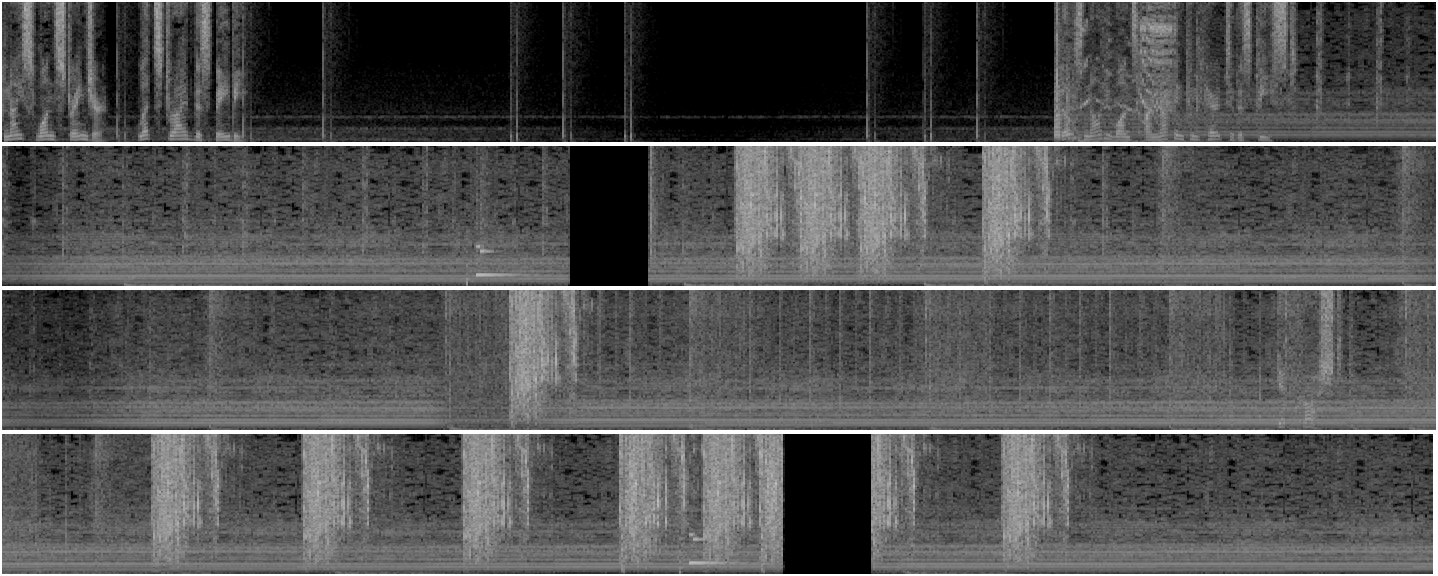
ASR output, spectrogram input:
Nice one stranger. Let's drive this baby. Those naughty ones are nothing compared to this beast. Get crushed.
